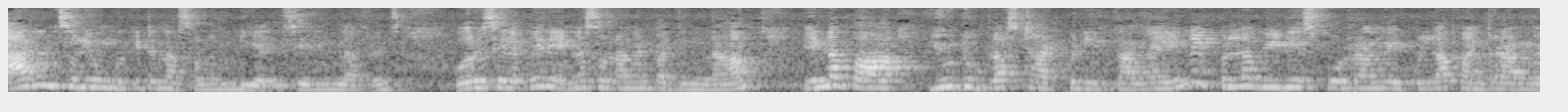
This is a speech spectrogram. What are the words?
யாருன்னு சொல்லி உங்ககிட்ட நான் சொல்ல முடியாது சரிங்களா ஃப்ரெண்ட்ஸ் ஒரு சில பேர் என்ன சொன்னாங்கன்னு பாத்தீங்கன்னா என்னப்பா யூடியூப்லாம் ஸ்டார்ட் பண்ணியிருக்காங்க. என்ன இப்படிலாம் வீடியோஸ் போடுறாங்க? இப்படிலாம் பண்றாங்க?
